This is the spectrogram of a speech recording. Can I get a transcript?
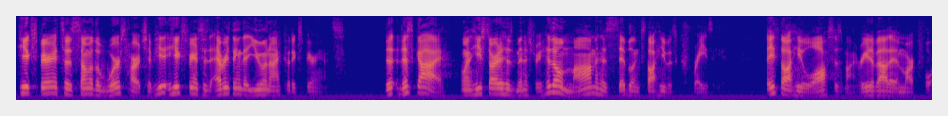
he experiences some of the worst hardship. He, he experiences everything that you and I could experience. This, this guy, when he started his ministry, his own mom and his siblings thought he was crazy. They thought he lost his mind. Read about it in Mark 4.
